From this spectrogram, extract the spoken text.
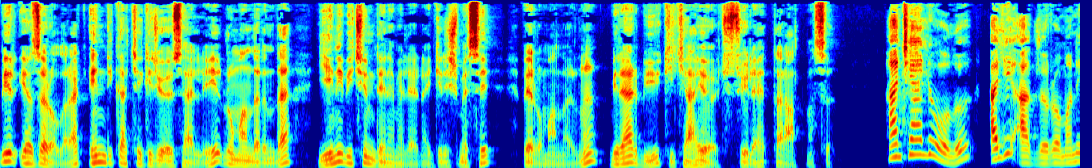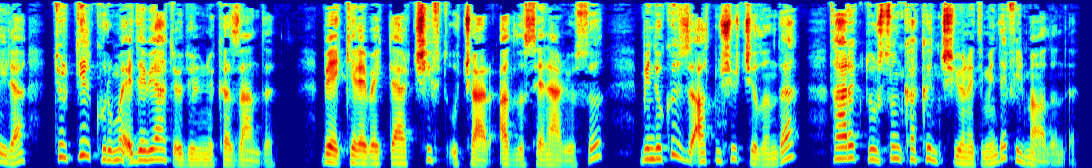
Bir yazar olarak en dikkat çekici özelliği romanlarında yeni biçim denemelerine girişmesi ve romanlarını birer büyük hikaye ölçüsüyle daraltması. Hançerlioğlu Ali adlı romanıyla Türk Dil Kurumu Edebiyat Ödülünü kazandı ve Kelebekler Çift Uçar adlı senaryosu 1963 yılında Tarık Dursun Kakınç yönetiminde filme alındı.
